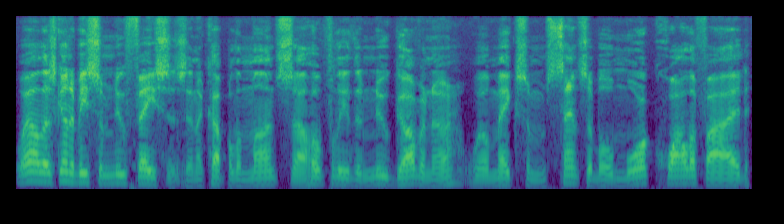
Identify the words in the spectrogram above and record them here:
well, there's going to be some new faces in a couple of months. Uh, hopefully the new governor will make some sensible, more qualified,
